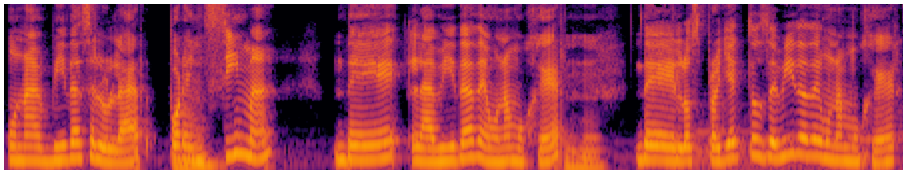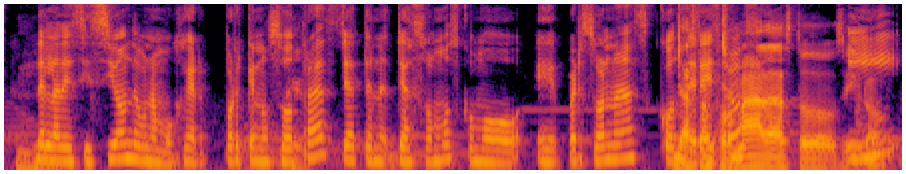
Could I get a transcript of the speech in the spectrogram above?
una vida celular por encima de la vida de una mujer, de los proyectos de vida de una mujer, de la decisión de una mujer, porque nosotras ya, ya somos como eh, personas con ya derechos. Están formadas, todos. y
